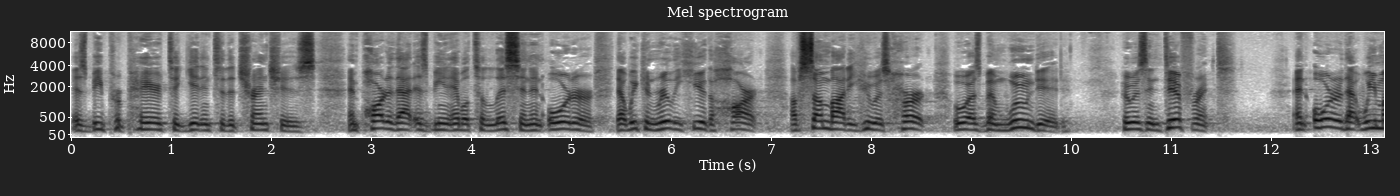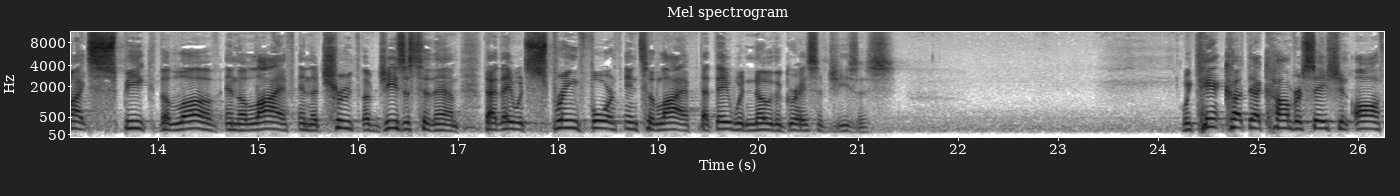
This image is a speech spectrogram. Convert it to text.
is be prepared to get into the trenches. And part of that is being able to listen in order that we can really hear the heart of somebody who is hurt, who has been wounded, who is indifferent in order that we might speak the love and the life and the truth of Jesus to them, that they would spring forth into life, that they would know the grace of Jesus. We can't cut that conversation off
